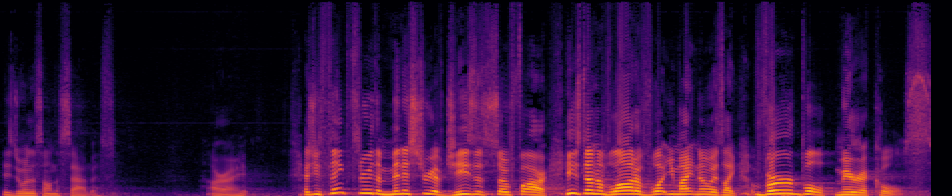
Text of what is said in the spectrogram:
He's doing this on the Sabbath. All right. As you think through the ministry of Jesus so far, he's done a lot of what you might know as like verbal miracles.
